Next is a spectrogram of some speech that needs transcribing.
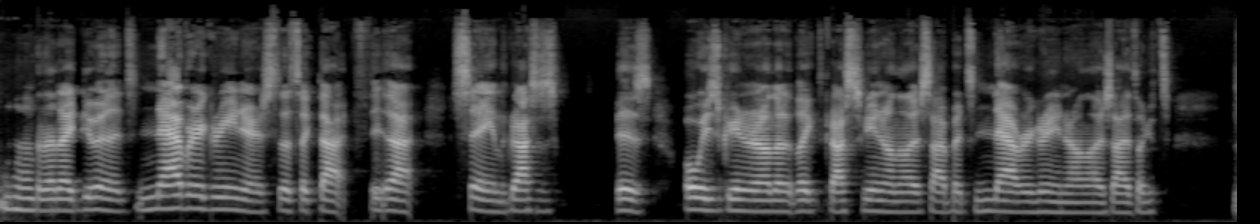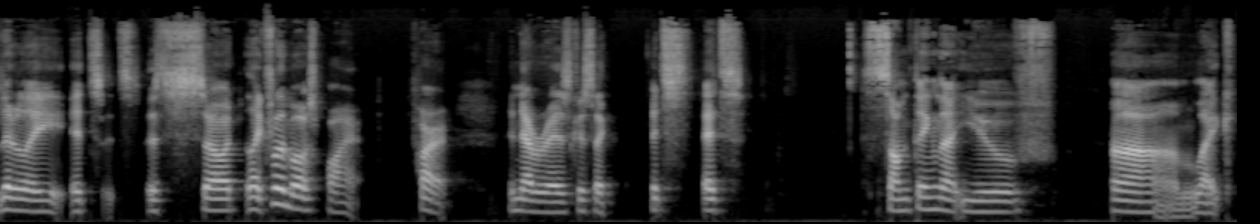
mm-hmm. and then I do it. and It's never greener. So it's like that that saying, the grass is is always greener on the like the grass is greener on the other side, but it's never greener on the other side. It's like it's literally it's it's it's so like for the most part part it never is because like it's it's something that you've um like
